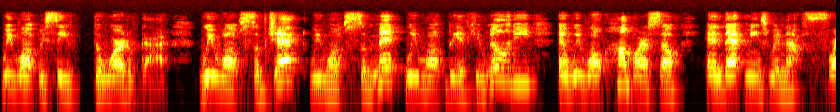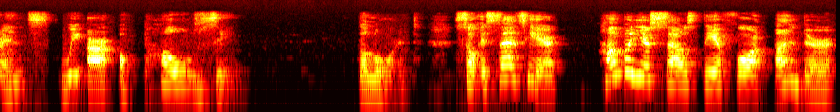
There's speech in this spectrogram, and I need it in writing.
We won't receive the word of God. We won't subject, we won't submit, we won't be in humility, and we won't humble ourselves and that means we're not friends. We are opposing the Lord. So it says here, humble yourselves therefore under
